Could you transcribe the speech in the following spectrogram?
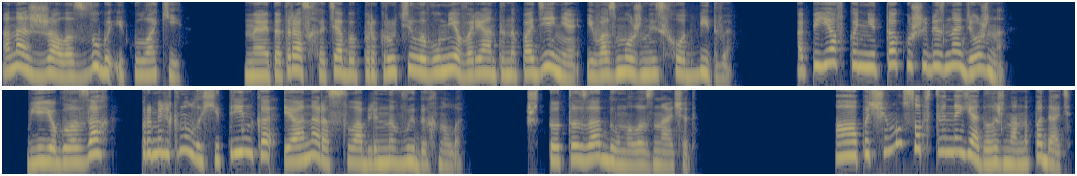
Она сжала зубы и кулаки. На этот раз хотя бы прокрутила в уме варианты нападения и возможный исход битвы. А пиявка не так уж и безнадежна. В ее глазах промелькнула хитринка, и она расслабленно выдохнула. Что-то задумала, значит. «А почему, собственно, я должна нападать?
